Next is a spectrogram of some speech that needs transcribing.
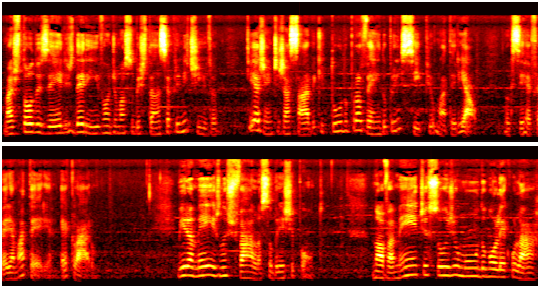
mas todos eles derivam de uma substância primitiva, que a gente já sabe que tudo provém do princípio material, no que se refere à matéria, é claro. Miramês nos fala sobre este ponto. Novamente surge o mundo molecular,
